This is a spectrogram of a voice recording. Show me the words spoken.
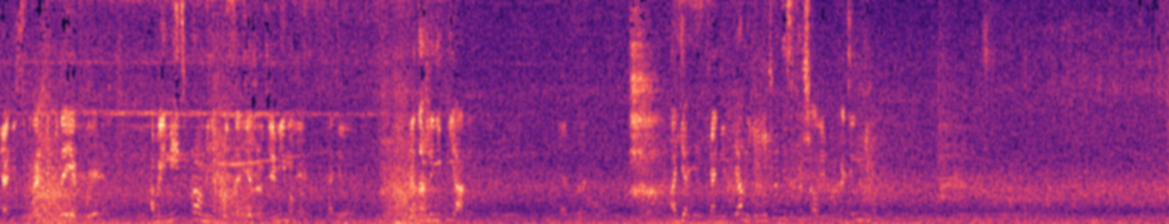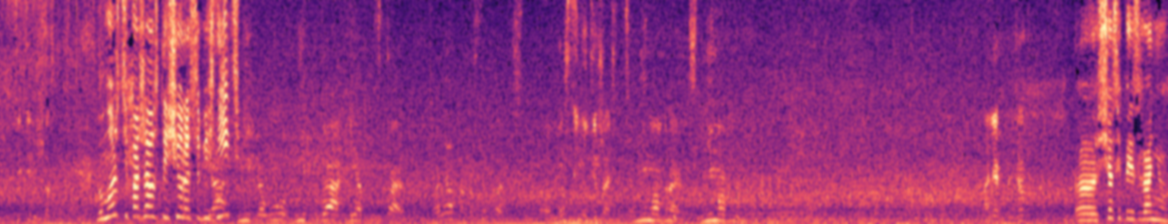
Я не собираюсь никуда ехать. А вы имеете право меня просто задерживать? Я мимо просто проходил. Я даже не пьяный. А я, я не пьяный, я ничего не совершал, я проходил мимо. Сейчас. Вы можете, пожалуйста, еще раз объяснить? Я никого никуда не отпускаю. Понятно, достаточно. Э, Можете не держать хотя бы? Не могу, Нравится. не могу. Олег придет? сейчас я перезвоню.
